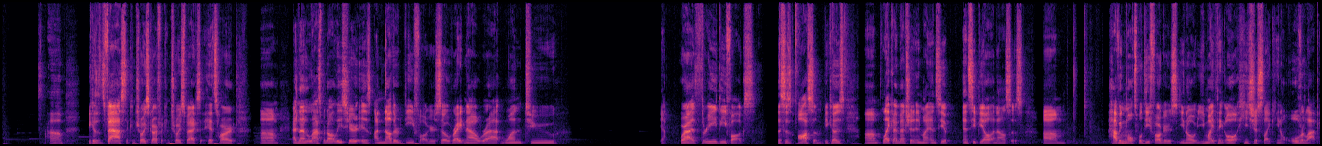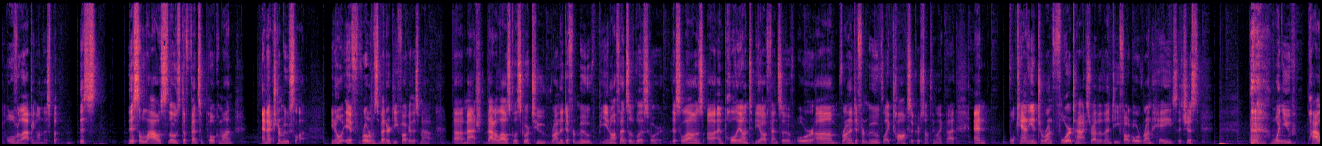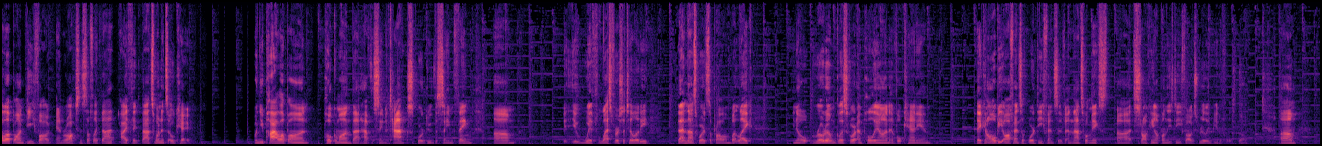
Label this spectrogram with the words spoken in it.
Um, because it's fast, it can choice scarf, it can choice specs, it hits hard. Um, and then last but not least here is another defogger. So right now we're at one, two, yeah, we're at three defogs. This is awesome because um, like I mentioned in my NC NCPL analysis, um, having multiple defoggers, you know, you might think, oh, he's just like, you know, overlapping, overlapping on this. But this this allows those defensive Pokemon an extra move slot. You know, if Rotom's a better defogger this map uh, match, that allows Gliscor to run a different move, be an offensive Gliscor. This allows uh, Empoleon to be offensive or um, run a different move like Toxic or something like that. And Volcanion to run four attacks rather than defog or run Haze. It's just when you pile up on defog and rocks and stuff like that, I think that's when it's okay. When you pile up on Pokemon that have the same attacks or do the same thing um, it, with less versatility, then that's where it's the problem. But like, you know, Rotom, Gliscor, Empoleon, and Volcanion, they can all be offensive or defensive, and that's what makes uh, stocking up on these defogs really beautiful. So, um,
